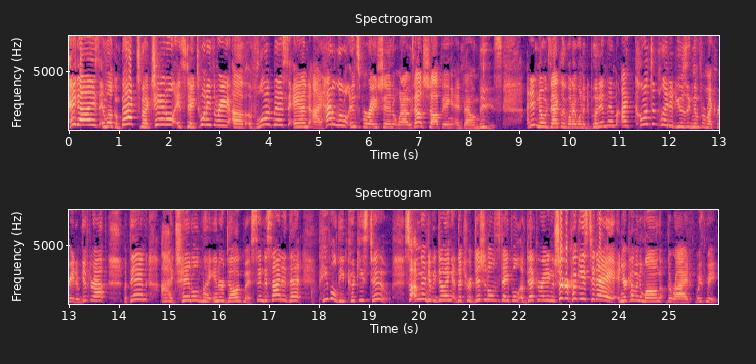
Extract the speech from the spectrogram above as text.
Hey guys, and welcome back to my channel. It's day 23 of Vlogmas, and I had a little inspiration when I was out shopping and found these. I didn't know exactly what I wanted to put in them. I contemplated using them for my creative gift wrap, but then I channeled my inner dogmas and decided that people need cookies too. So I'm going to be doing the traditional staple of decorating sugar cookies today, and you're coming along the ride with me.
